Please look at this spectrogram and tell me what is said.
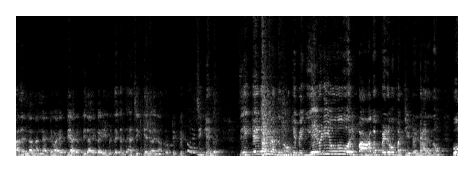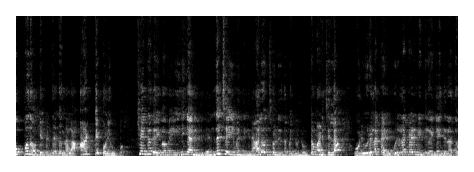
അതെല്ലാം നല്ലതായിട്ട് വഴറ്റി അരപ്പിതായി കഴിയുമ്പോഴത്തേക്ക് ആ ചിക്കനും അതിനകത്തോട്ട് ഇട്ടിട്ട് ഒരു ചിക്കൻ കറി. ചിക്കൻ കറി വന്ന് നോക്കിയപ്പോ എവിടെയോ ഒരു പാകപ്പഴവും പറ്റിയിട്ടുണ്ടായിരുന്നു. ഉപ്പ് നോക്കിയപ്പോഴത്തേക്ക് നല്ല അടിപൊളി ഉപ്പ്. പക്ഷെ എന്റെ ദൈവമേ ഇനി ഞാൻ ഇതിന് എന്ത് ചെയ്യുമെന്ന് ഇങ്ങനെ ആലോചിച്ചുകൊണ്ടിരുന്നപ്പോ ഞാൻ ഒട്ടും മടിച്ചില്ല. ഒരു ഉരുളക്കിഴങ്ങ് ഉരുളക്കിഴങ്ങ് ഇട്ട് കഴിഞ്ഞാൽ ഇതിനകത്ത്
